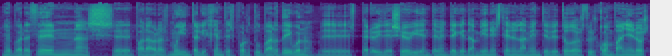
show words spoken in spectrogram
Me parecen unas eh, palabras muy inteligentes por tu parte y bueno, eh, espero y deseo evidentemente que también estén en la mente de todos tus compañeros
